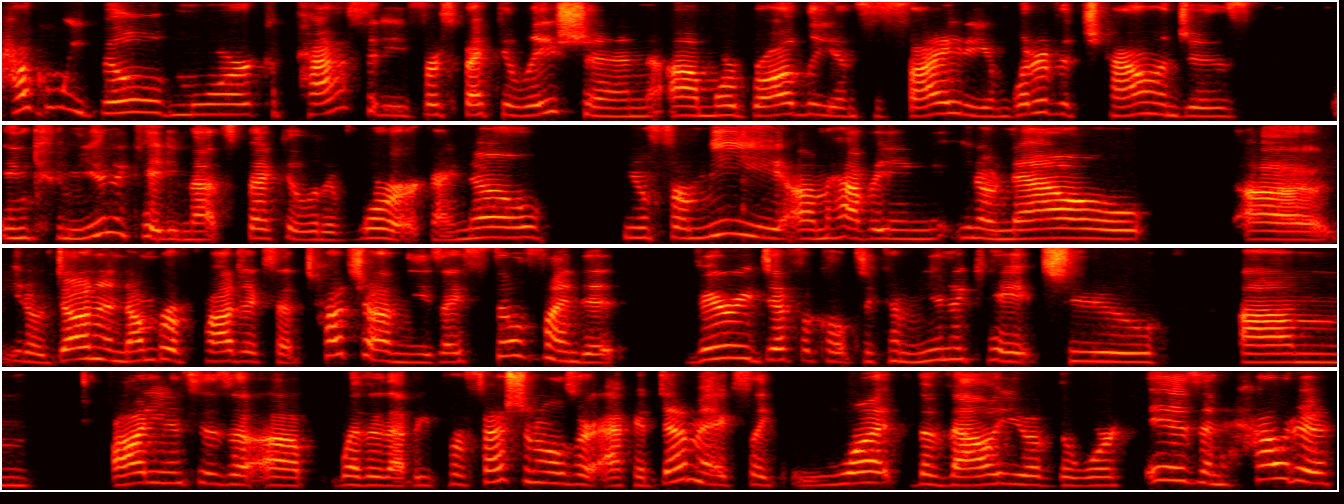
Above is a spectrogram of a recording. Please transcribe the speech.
how can we build more capacity for speculation uh, more broadly in society? And what are the challenges in communicating that speculative work. I know, you know, for me, um, having, you know, now, uh, you know, done a number of projects that touch on these, I still find it very difficult to communicate to um, audiences, uh, uh, whether that be professionals or academics, like what the value of the work is and how to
